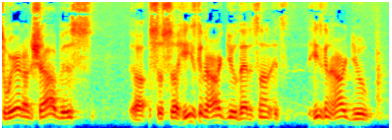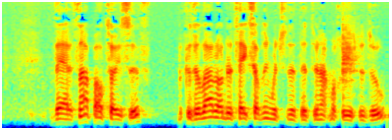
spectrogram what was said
to, wear it on Shabbos, uh, so so he's going to argue that it's not. It's he's going to argue that it's not baltoisiv because they're allowed to undertake something which that, that they're not mechuyev to do.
